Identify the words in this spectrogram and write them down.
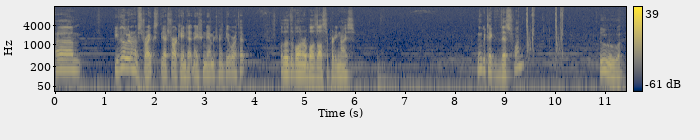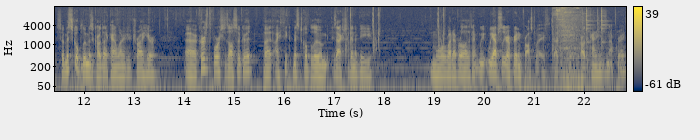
Um, even though we don't have strikes, the extra arcane detonation damage may be worth it. Although the vulnerable is also pretty nice. I think we take this one. Ooh, so Mystical Bloom is a card that I kind of wanted to try here. Uh, Curse of the Forest is also good, but I think Mystical Bloom is actually going to be more whatever all the time. We, we absolutely are upgrading Frostwave. That's just a card that kind of needs an upgrade.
